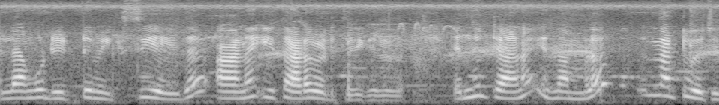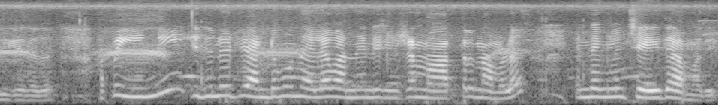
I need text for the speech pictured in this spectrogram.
എല്ലാം കൂടി ഇട്ട് മിക്സ് ചെയ്ത് ആണ് ഈ തടം എടുത്തിരിക്കുന്നത്. എന്നിട്ടാണ് ഇത് നമ്മൾ നട്ടു വെച്ചിരിക്കുന്നത്. അപ്പോൾ ഇനി ഇതിനൊരു രണ്ട് മൂന്ന് ഇല വന്നതിന് ശേഷം മാത്രം നമ്മൾ എന്തെങ്കിലും ചെയ്താൽ മതി.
